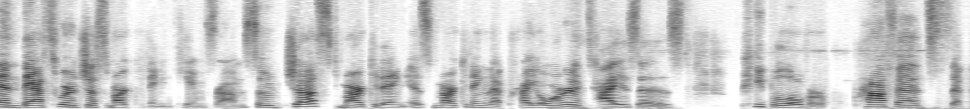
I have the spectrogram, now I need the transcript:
And that's where just marketing came from. So, just marketing is marketing that prioritizes people over profits, that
